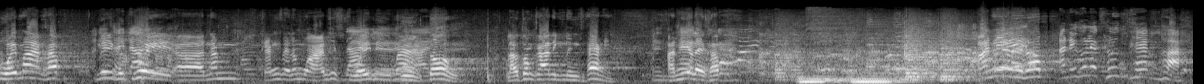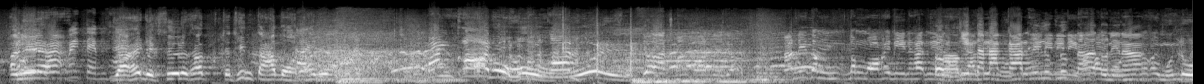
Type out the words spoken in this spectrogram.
สวยมากครับ นี่คือถ้วยเอ่อน้ำแข็งใส่น้ำหวานที่สวยดีมาถูก กต้อง เราต้องการอีกหนึ่งแท่งหงอันนี้อะไรครับ อันนี้อะไรครับ อันนี้เขาเรียกครึ่งแท่งค่ะ อันนี้ฮะ ไม่เต็มแท่ง อย่าให้เด็กซื้อเลยครับ จะทิ่มตาบอดนะครับเนี่ยมังกรโอ้โหมังกร โอ้ย ยอดมังกรเลยยอดอันนี้ต้องต้องมองให้ดีนะครับต้องจินตนาการให้ลึกๆนะค่อยๆตัวนี้นะหมุค่อยๆหมุนดู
